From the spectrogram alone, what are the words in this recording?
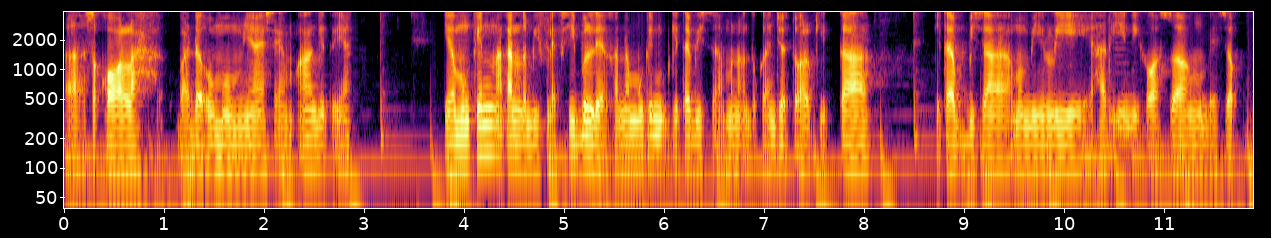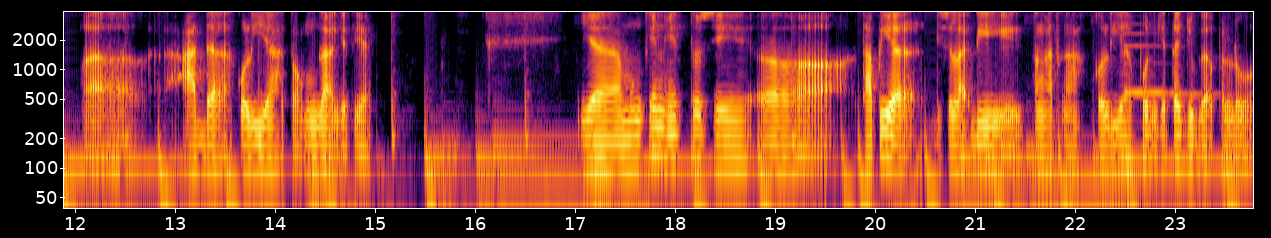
uh, sekolah pada umumnya SMA gitu ya ya mungkin akan lebih fleksibel ya karena mungkin kita bisa menentukan jadwal kita kita bisa memilih hari ini kosong besok uh, ada kuliah atau enggak gitu ya. Ya mungkin itu sih uh, tapi ya di di tengah-tengah kuliah pun kita juga perlu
